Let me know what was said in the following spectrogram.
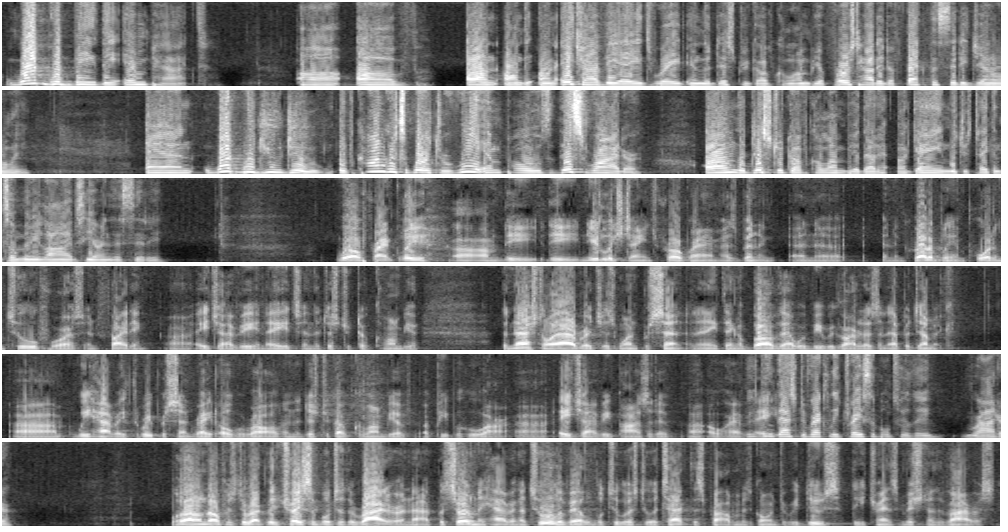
what would be the impact uh, of on, on, the, on HIV AIDS rate in the District of Columbia? First, how did it affect the city generally? And what would you do if Congress were to reimpose this rider on the District of Columbia, that, again, which has taken so many lives here in this city? Well, frankly, um, the, the needle exchange program has been an, an, uh, an incredibly important tool for us in fighting uh, HIV and AIDS in the District of Columbia. The national average is 1 percent, and anything above that would be regarded as an epidemic. Um, we have a 3 percent rate overall in the District of Columbia of, of people who are uh, HIV positive uh, or have Do you AIDS. think that's directly traceable to the rider? Well, I don't know if it's directly traceable to the rider or not, but certainly having a tool available to us to attack this problem is going to reduce the transmission of the virus.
